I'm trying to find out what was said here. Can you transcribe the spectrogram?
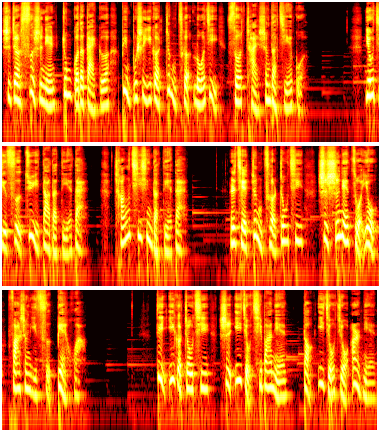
是这四十年中国的改革并不是一个政策逻辑所产生的结果。有几次巨大的迭代，长期性的迭代，而且政策周期是十年左右发生一次变化。第一个周期是一九七八年到一九九二年，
